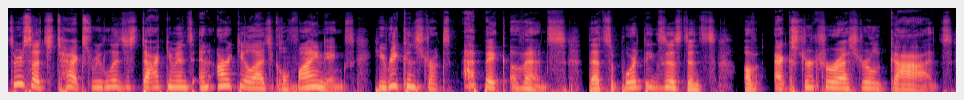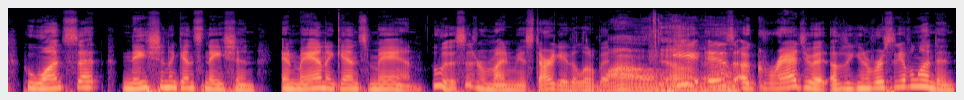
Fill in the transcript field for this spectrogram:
Through such texts, religious documents, and archaeological findings, he reconstructs epic events that support the existence of extraterrestrial gods who once set nation against nation and man against man. Ooh, this is reminding me of Stargate a little bit. Wow. Yeah. He Yeah. is a graduate of the University of London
